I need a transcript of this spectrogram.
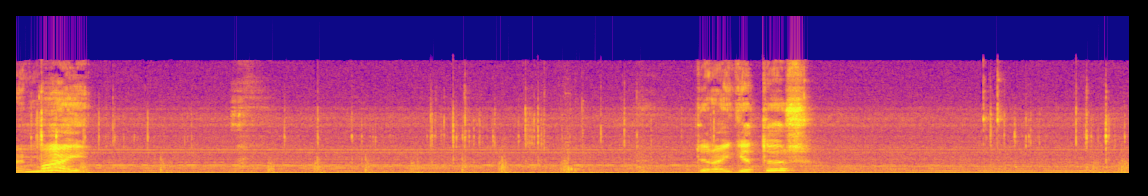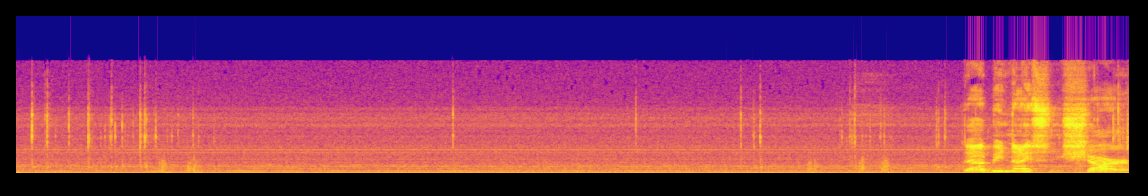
I might. Did I get this? That would be nice and sharp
